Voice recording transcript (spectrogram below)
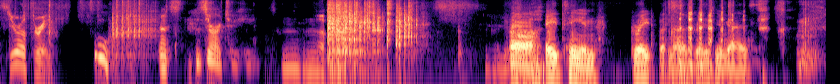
Zero three. Ooh. It's zero two here. Mhm. Oh. Oh, 18. Great, but not as great as you guys.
